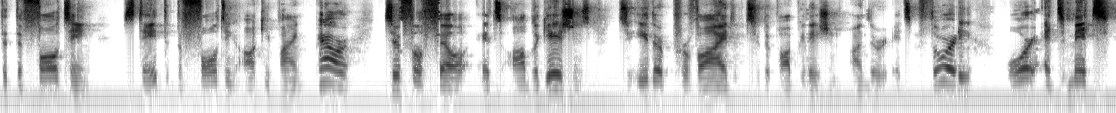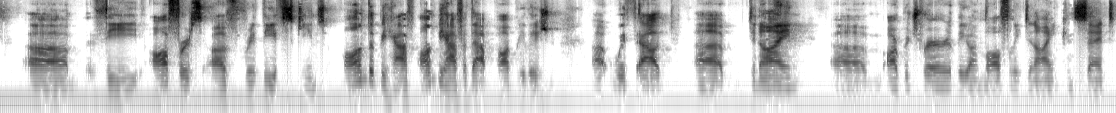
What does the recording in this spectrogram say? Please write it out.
the defaulting state, the defaulting occupying power to fulfill its obligations, to either provide to the population under its authority or admit um, the offers of relief schemes on the behalf on behalf of that population uh, without uh, denying um, arbitrarily unlawfully denying consent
